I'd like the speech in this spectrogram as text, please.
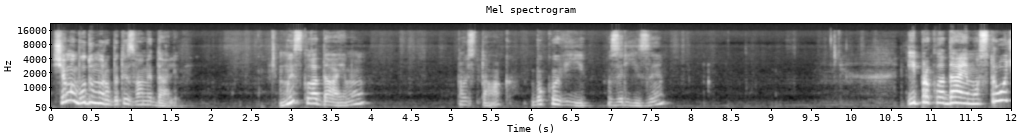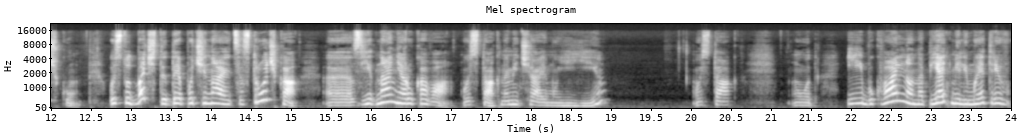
Що ми будемо робити з вами далі? Ми складаємо ось так бокові зрізи і прокладаємо строчку. Ось тут, бачите, де починається строчка е, з'єднання рукава. Ось так, намічаємо її. Ось так. От. І буквально на 5 мм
